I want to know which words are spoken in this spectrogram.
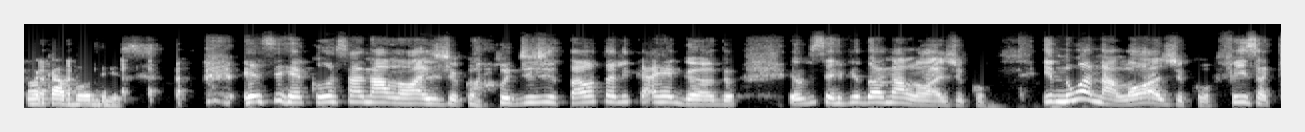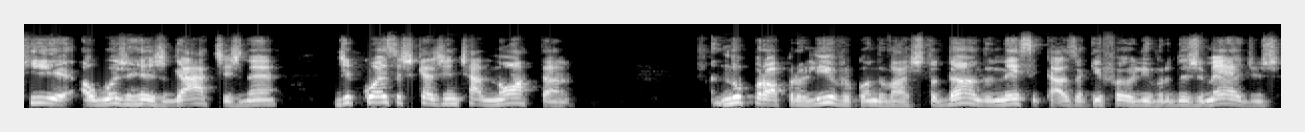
não acabou desse. Esse recurso analógico, o digital está ali carregando. Eu me servi do analógico. E no analógico, fiz aqui alguns resgates, né? De coisas que a gente anota no próprio livro, quando vai estudando. Nesse caso aqui foi o livro dos médios.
